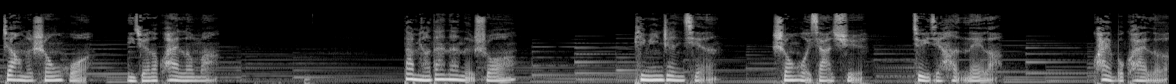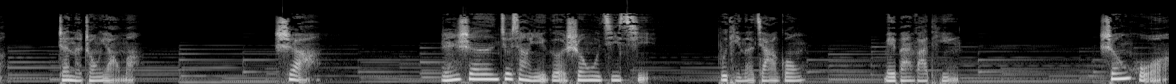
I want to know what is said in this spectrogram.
这样的生活，你觉得快乐吗？”大苗淡淡的说：“拼命挣钱，生活下去，就已经很累了。快不快乐，真的重要吗？”是啊，人生就像一个生物机器，不停的加工，没办法停。生活，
